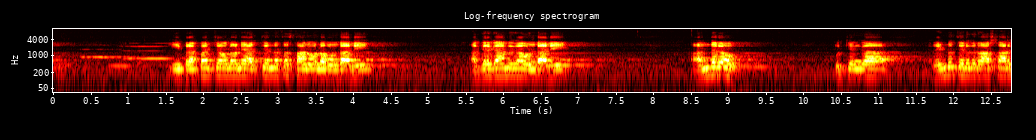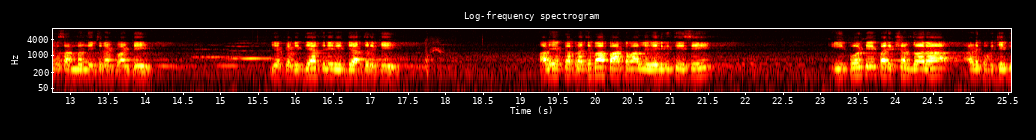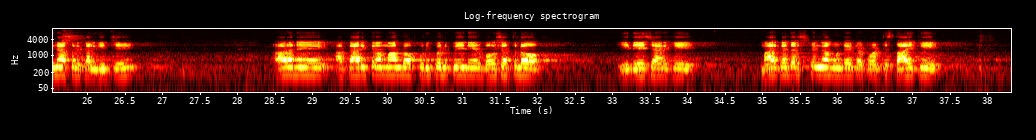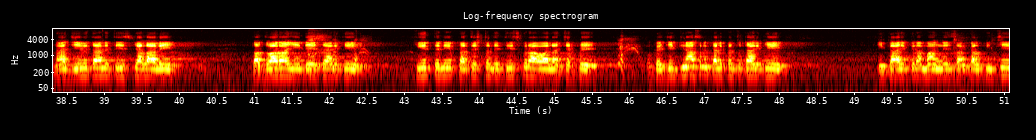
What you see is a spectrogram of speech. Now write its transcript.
ఈ ప్రపంచంలోనే అత్యున్నత స్థానంలో ఉండాలి. అగ్రగామిగా ఉండాలి. అందరూ ముఖ్యంగా రెండు తెలుగు రాష్ట్రాలకు సంబంధించినటువంటి ఈ యొక్క విద్యార్థిని విద్యార్థులకి వాళ్ళ యొక్క ప్రతిభా పాఠవాలని వెలికితీసి ఈ పోటీ పరీక్షల ద్వారా వాళ్ళకు ఒక జిజ్ఞాసను కలిగించి వాళ్ళని ఆ కార్యక్రమాల్లో పురికొల్పి నేను భవిష్యత్తులో ఈ దేశానికి మార్గదర్శకంగా ఉండేటటువంటి స్థాయికి నా జీవితాన్ని తీసుకెళ్ళాలి. తద్వారా ఈ దేశానికి కీర్తిని ప్రతిష్టని తీసుకురావాలని చెప్పి ఒక జిజ్ఞాసను కల్పించడానికి ఈ కార్యక్రమాన్ని సంకల్పించి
